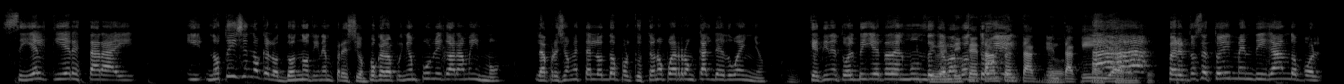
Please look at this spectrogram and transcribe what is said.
si él quiere estar ahí, y no estoy diciendo que los dos no tienen presión, porque la opinión pública ahora mismo, la presión está en los dos, porque usted no puede roncar de dueño, que tiene todo el billete del mundo si y que va a construir. tanto en, ta- en taquilla. Ah, pero entonces estoy mendigando por.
